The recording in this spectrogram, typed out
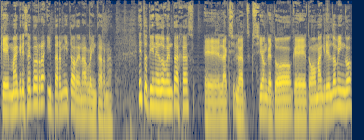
que Macri se corra y permita ordenar la interna. Esto tiene dos ventajas, eh, la, la acción que, to- que tomó Macri el domingo.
